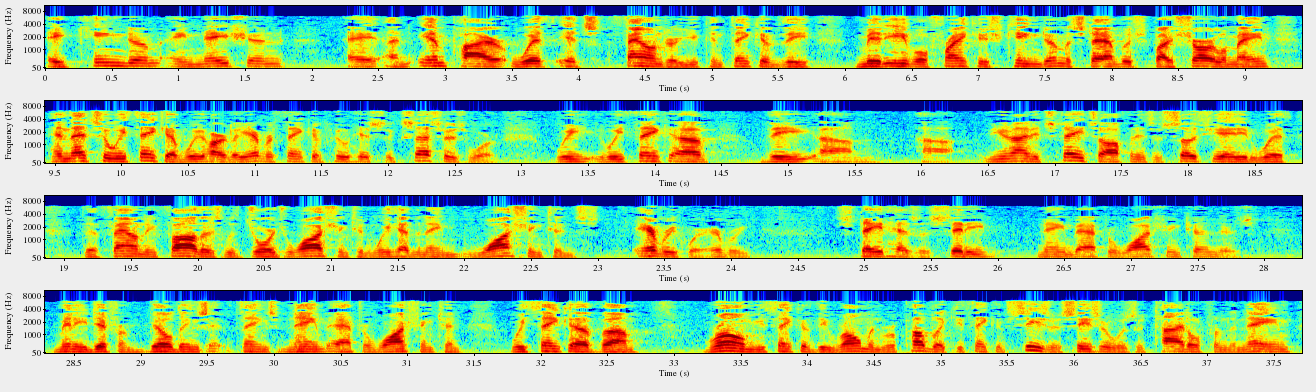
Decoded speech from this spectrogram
a kingdom, a nation, a, an empire with its founder. You can think of the medieval Frankish kingdom established by Charlemagne, and that's who we think of. We hardly ever think of who his successors were. We, we think of the, um, uh, the United States often is associated with the founding fathers, with George Washington. We have the name Washingtons everywhere. Every state has a city named after Washington. There's many different buildings, things named after Washington. We think of um, Rome, you think of the Roman Republic, you think of Caesar. Caesar was a title from the name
